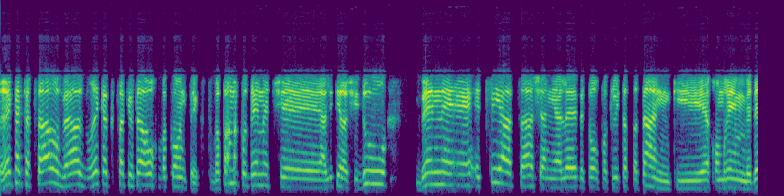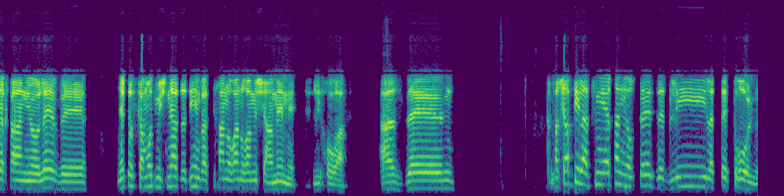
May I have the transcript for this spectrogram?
רקע קצר ואז רקע קצת יותר ארוך בקונטקסט. בפעם הקודמת שעליתי לשידור, בן אה, הציע הצעה שאני אעלה בתור פרקליט השטן, כי איך אומרים, בדרך כלל אני עולה ויש הסכמות משני הצדדים והשיחה נורא נורא משעממת, לכאורה. אז אה, חשבתי לעצמי איך אני עושה את זה בלי לטרול.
